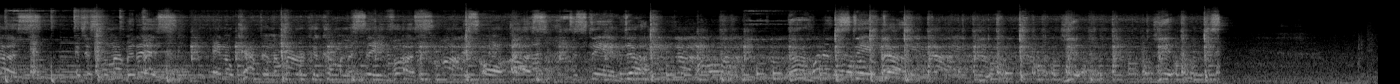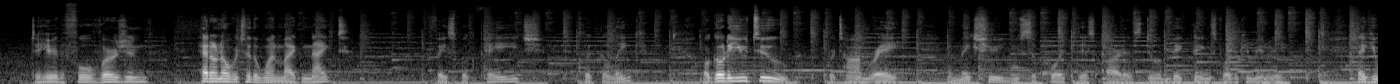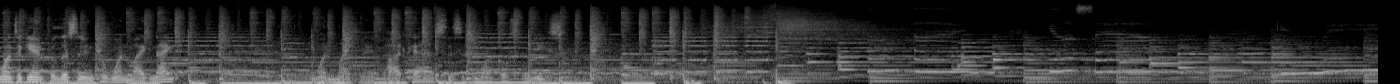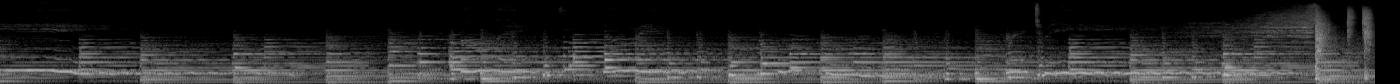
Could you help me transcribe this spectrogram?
coming to save us. It's all us to stand up. Uh, stand up. To hear the full version, head on over to the One Mike Night Facebook page, click the link, or go to YouTube for Tom Ray and make sure you support this artist doing big things for the community. Thank you once again for listening to One Mike Night, One Mike Night podcast. This is Marcos Luis.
